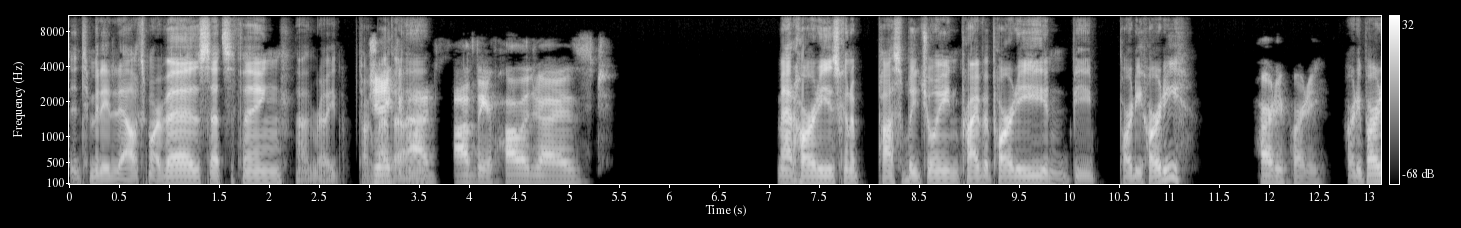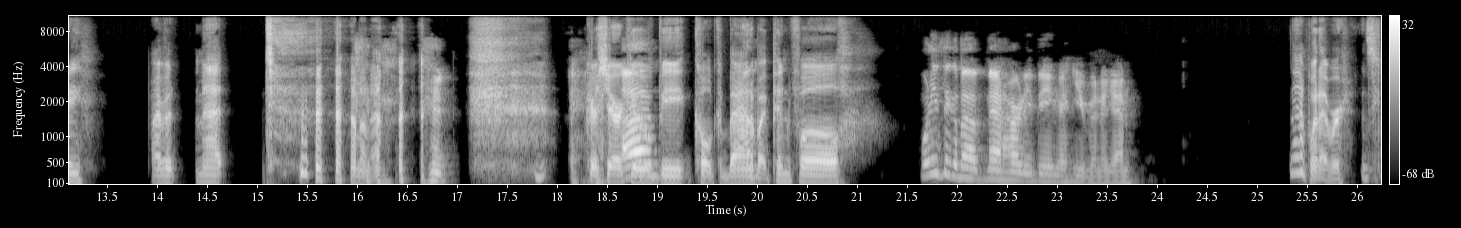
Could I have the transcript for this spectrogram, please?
intimidated Alex Marvez. That's the thing. Not really talking Jake about that. odd, oddly apologized. Matt Hardy is going to possibly join Private Party and be Party Hardy. Hardy party. Hardy Party. Private Matt. I don't know. Chris Jericho Um, beat Colt Cabana by pinfall. What do you think about Matt Hardy being a human again? Eh, whatever. It's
